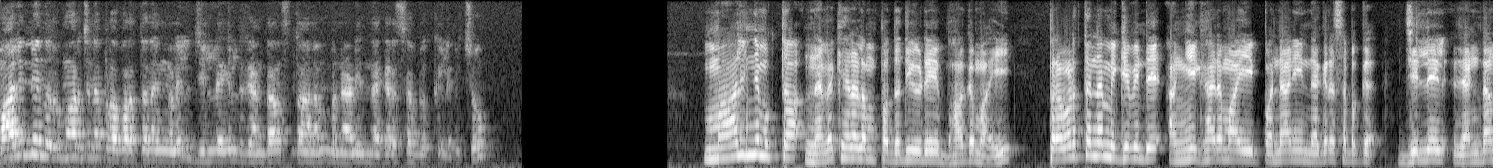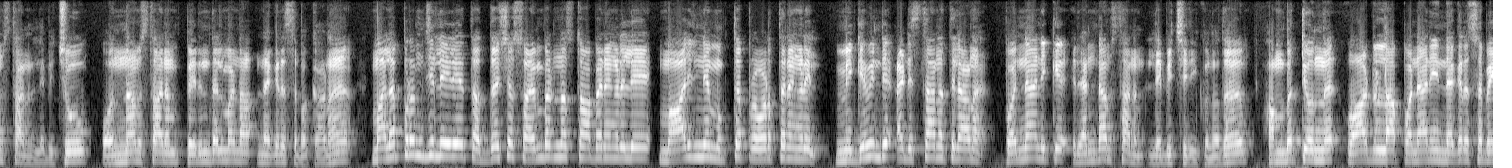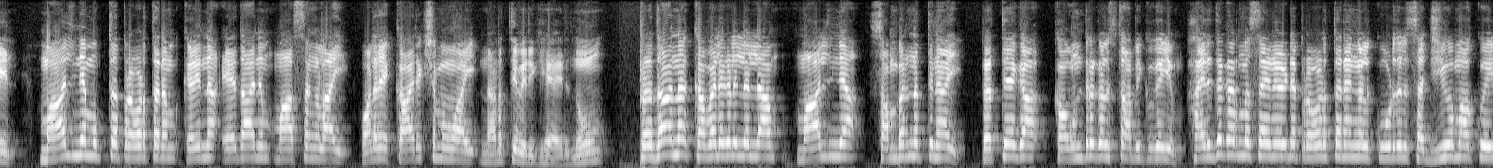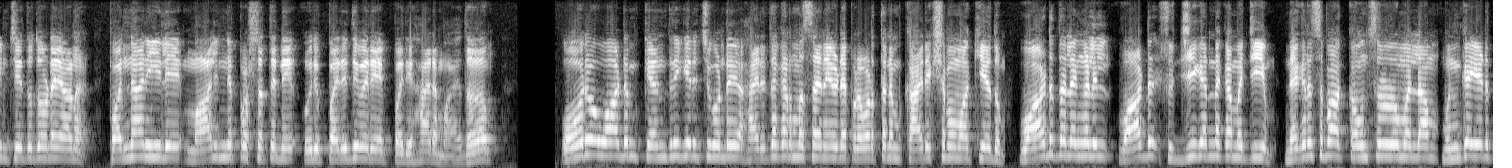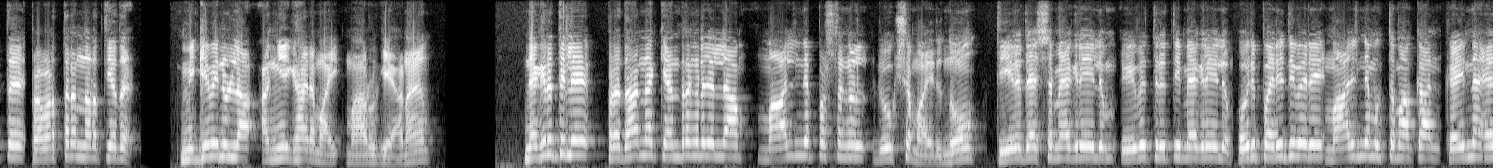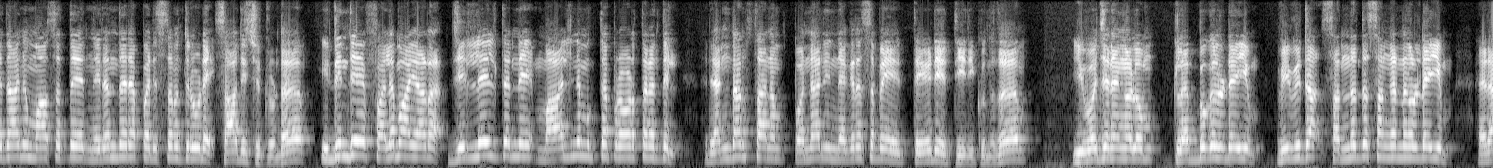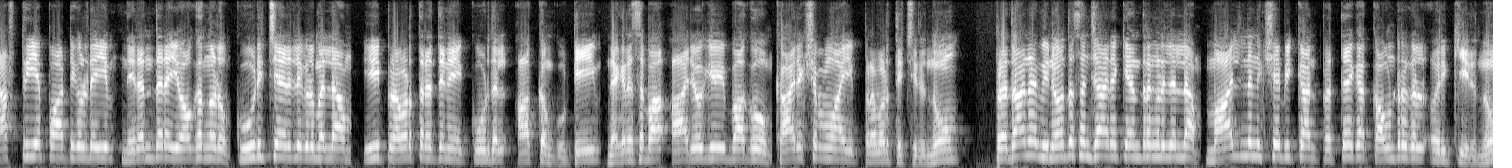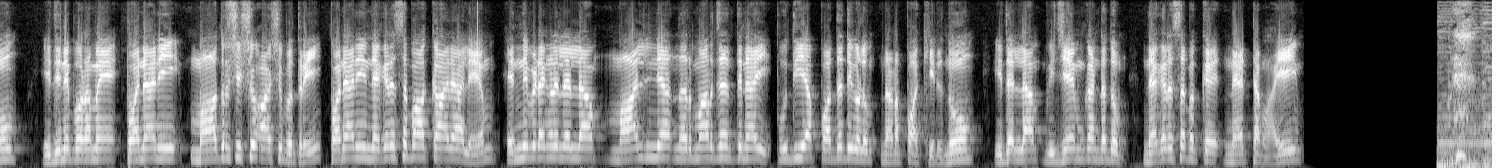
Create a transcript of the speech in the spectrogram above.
മാലിന്യ നിർമ്മാർജന പ്രവർത്തനങ്ങളിൽ ജില്ലയിൽ രണ്ടാം സ്ഥാനം പൊന്നാനി നഗരസഭയ്ക്ക് ലഭിച്ചു. മാലിന്യമുക്ത നവകേരളം പദ്ധതിയുടെ ഭാഗമായി പ്രവർത്തന മികവിന്റെ അംഗീകാരമായി പൊന്നാനി നഗരസഭയ്ക്ക് ജില്ലയിൽ രണ്ടാം സ്ഥാനം ലഭിച്ചു. ഒന്നാം സ്ഥാനം പെരിന്തൽമണ്ണ നഗരസഭക്കാണ്. മലപ്പുറം ജില്ലയിലെ തദ്ദേശ സ്വയംഭരണ സ്ഥാപനങ്ങളിലെ മാലിന്യമുക്ത പ്രവർത്തനങ്ങളിൽ മികവിന്റെ അടിസ്ഥാനത്തിലാണ് പൊന്നാനിക്ക് രണ്ടാം സ്ഥാനം ലഭിച്ചിരിക്കുന്നത്. അമ്പത്തിയൊന്ന് വാർഡുള്ള പൊന്നാനി നഗരസഭയിൽ മാലിന്യമുക്ത പ്രവർത്തനം കഴിഞ്ഞ ഏതാനും മാസങ്ങളായി വളരെ കാര്യക്ഷമമായി നടത്തിവരികയായിരുന്നു. പ്രധാന കവലകളിലെല്ലാം മാലിന്യ സംഭരണത്തിനായി പ്രത്യേക കൗണ്ടറുകൾ സ്ഥാപിക്കുകയും ഹരിതകർമ്മസേനയുടെ പ്രവർത്തനങ്ങൾ കൂടുതൽ സജീവമാക്കുകയും ചെയ്തതോടെയാണ് പൊന്നാനിയിലെ മാലിന്യ പ്രശ്നത്തിന് ഒരു പരിധിവരെ പരിഹാരമായത്. ഓരോ വാർഡും കേന്ദ്രീകരിച്ചുകൊണ്ട് ഹരിതകർമ്മസേനയുടെ പ്രവർത്തനം കാര്യക്ഷമമാക്കിയതും വാർഡ് തലങ്ങളിൽ വാർഡ് ശുചീകരണ കമ്മിറ്റിയും നഗരസഭാ കൌൺസിലറുമെല്ലാം മുൻകൈയെടുത്ത് പ്രവർത്തനം നടത്തിയത് മികവിനുള്ള അംഗീകാരമായി മാറുകയാണ്. നഗരത്തിലെ പ്രധാന കേന്ദ്രങ്ങളിലെല്ലാം മാലിന്യ പ്രശ്നങ്ങൾ രൂക്ഷമായിരുന്നു. തീരദേശ മേഖലയിലും എഴുപത്തിരുത്തി മേഖലയിലും ഒരു പരിധിവരെ മാലിന്യമുക്തമാക്കാൻ കഴിഞ്ഞ ഏതാനും മാസത്തെ നിരന്തര പരിശ്രമത്തിലൂടെ സാധിച്ചിട്ടുണ്ട്. ഇതിന്റെ ഫലമായാണ് ജില്ലയിൽ തന്നെ മാലിന്യമുക്ത പ്രവർത്തനത്തിൽ രണ്ടാം സ്ഥാനം പൊന്നാനി നഗരസഭയെ തേടിയെത്തിയിരിക്കുന്നത്. യുവജനങ്ങളും ക്ലബ്ബുകളുടെയും വിവിധ സന്നദ്ധ സംഘടനകളുടെയും രാഷ്ട്രീയ പാർട്ടികളുടെയും നിരന്തര യോഗങ്ങളും കൂടിച്ചേരലുകളുമെല്ലാം ഈ പ്രവർത്തനത്തിന് കൂടുതൽ ആക്കം കൂട്ടി. നഗരസഭ ആരോഗ്യ വിഭാഗവും കാര്യക്ഷമമായി പ്രവർത്തിച്ചിരുന്നു. പ്രധാന വിനോദസഞ്ചാര കേന്ദ്രങ്ങളിലെല്ലാം മാലിന്യം നിക്ഷേപിക്കാൻ പ്രത്യേക കൗണ്ടറുകൾ ഒരുക്കിയിരുന്നു. ഇതിനു പുറമെ പൊന്നാനി മാതൃശിശു ആശുപത്രി പൊനാനി നഗരസഭാ കാര്യാലയം എന്നിവിടങ്ങളിലെല്ലാം മാലിന്യ നിർമ്മാർജനത്തിനായി പുതിയ പദ്ധതികളും നടപ്പാക്കിയിരുന്നു. ഇതെല്ലാം വിജയം കണ്ടതും നഗരസഭയ്ക്ക് നേട്ടമായി.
